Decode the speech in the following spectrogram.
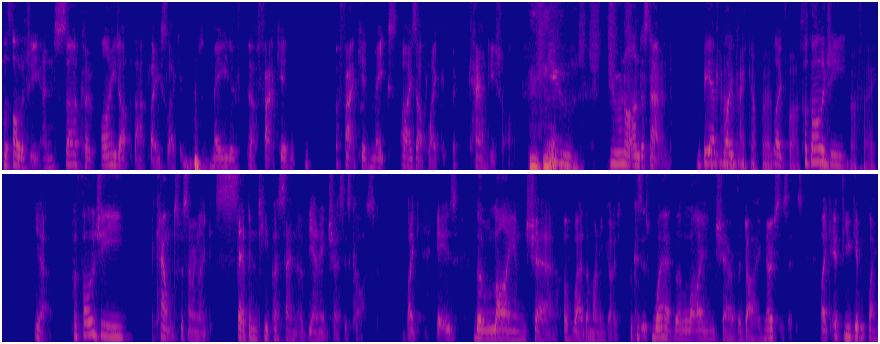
pathology and Serco eyed up that place like it was made of a fat kid a fat kid makes eyes up like a candy shop. You do not understand Can like make up a like, pathology- buffet? yeah, pathology accounts for something like 70% of the NHS's cost. Like, it is the lion's share of where the money goes because it's where the lion's share of the diagnosis is. Like, if you give, like,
